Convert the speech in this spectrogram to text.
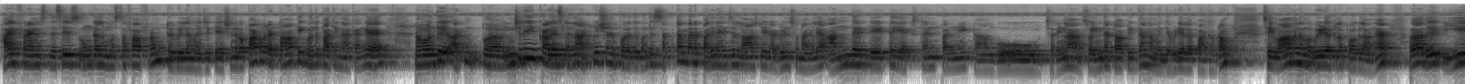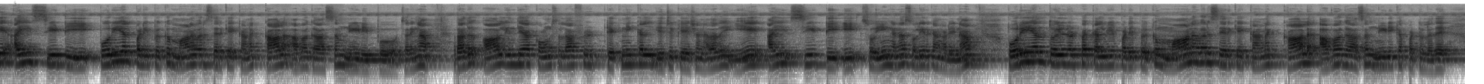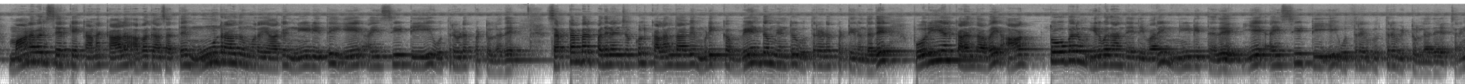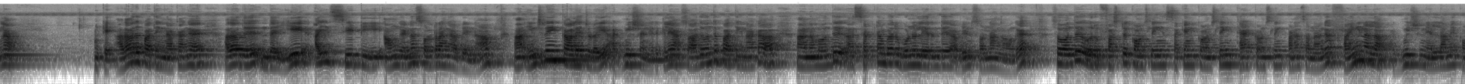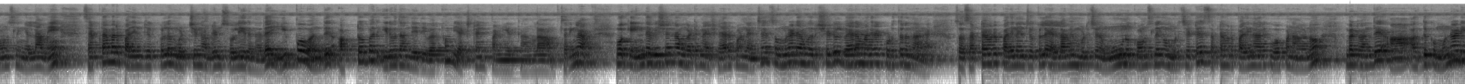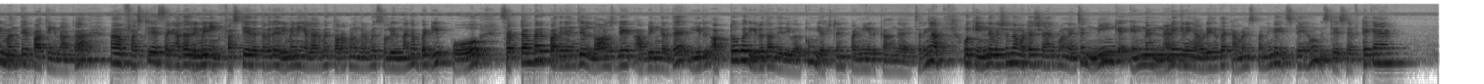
Hi friends this is உங்கள் Mustafa from ட்ரிவிலம் education இப்போ பார்க்க வர டாபிக் வந்து பார்த்தீங்கன்னாக்காங்க நம்ம வந்து அட் இப்போ இன்ஜினியரிங் காலேஜ்லலாம் அட்மிஷன் போகிறதுக்கு வந்து செப்டம்பர் பதினஞ்சு லாஸ்ட் டேட் அப்படின்னு சொன்னாங்களே அந்த டேட்டை எக்ஸ்டெண்ட் பண்ணிட்டாங்கோ. சரிங்களா? ஸோ இந்த டாபிக் தான் நம்ம இந்த வீடியோவில் பார்க்க போகிறோம் சரி வாங்க நம்ம வீடியோக்குள்ளே போகலாங்க. அதாவது ஏஐசிடிஇ பொறியியல் படிப்புக்கு மாணவர் சேர்க்கைக்கான கால அவகாசம் நீடிப்பு. சரிங்களா? அதாவது all India council of technical education அதாவது ஏஐசிடிஇ ஸோ இங்கே என்ன சொல்லியிருக்காங்க அப்படின்னா பொறியியல் தொழில்நுட்ப கல்வி படிப்புக்கு மாணவர் சேர்க்கைக்கான கால அவகாசம் நீடிக்கப்பட்டுள்ளது. மாணவர் சேர்க்கைக்கான கால அவகாசத்தை மூன்றாவது முறையாக நீடித்து ஏஐசிடிஇ உத்தரவிடப்பட்டுள்ளது. செப்டம்பர் பதினஞ்சுக்குள் கலந்தாவை முடிக்க வேண்டும் என்று உத்தரவிடப்பட்டிருந்தது. பொறியியல் கலந்தாவை அக்டோபர் இருபதாம் தேதி வரை நீடித்தது. ஏஐசிடிஇ உத்தரவு உத்தரவிட்டுள்ளது. சரிங்களா? ஓகே அதாவது பார்த்தீங்கன்னாக்காங்க அதாவது இந்த ஏஐசிடிஇ அவங்க என்ன சொல்கிறாங்க அப்படின்னா இன்ஜினியரிங் காலேஜுடைய அட்மிஷன் இருக்கு இல்லையா? ஸோ அது வந்து பார்த்தீங்கன்னாக்கா நம்ம வந்து செப்டம்பர் ஒன்றுலேருந்து அப்படின்னு சொன்னாங்க அவங்க. ஸோ வந்து ஒரு first counselling second counselling third counselling பண்ண சொன்னாங்க. ஃபைனலாக அட்மிஷன் எல்லாமே கவுன்சிலிங் எல்லாமே செப்டம்பர் பதினஞ்சுக்குள்ளே முடிச்சிடணும் அப்படின்னு சொல்லியிருந்ததை இப்போ வந்து அக்டோபர் இருபதாம் தேதி வரைக்கும் எக்ஸ்டெண்ட் பண்ணியிருக்காங்களா? சரிங்களா? ஓகே இந்த விஷயம் தான் உங்கள்கிட்ட நான் ஷேர் பண்ண நினச்சேன். ஸோ முன்னாடி அவங்க ஒரு ஷெடியூல் வேறு மாதிரியாக கொடுத்துருந்தாங்க. ஸோ செப்டம்பர் பதினஞ்சுக்குள்ளே எல்லாமே முடிச்சிடணும். மூணு கவுன்சிலிங்கும் முடிச்சுட்டு செப்டம்பர் பதினாறுக்கு ஓப்பன் ஆகணும். பட் வந்து அதுக்கு முன்னாடி மந்தே பார்த்தீங்கன்னாக்கா ஃபஸ்ட் இயர் செகண்ட் அதாவது ரிமைனிங் ஃபஸ்ட் இயரை தவிர ரிமைனிங் எல்லாருமே திறக்கணுங்கிற மாதிரி சொல்லியிருந்தாங்க. பட் இப்போது செப்டம்பர் பதினஞ்சு லாஸ்ட் டேட் அப்படிங்கிறத இரு அக்டோபர் இருபதாம் தேதி வரைக்கும் எக்ஸ்டெண்ட் பண்ணியிருக்காங்க. சரிங்களா? ஓகே இந்த விஷயம் தான் மட்டும் ஷேர் பண்ண நினச்சேன். நீங்கள் என்ன நினைக்கிறீங்க அப்படிங்கிறத கமெண்ட்ஸ் பண்ணுங்கள் stay home stay safe take care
